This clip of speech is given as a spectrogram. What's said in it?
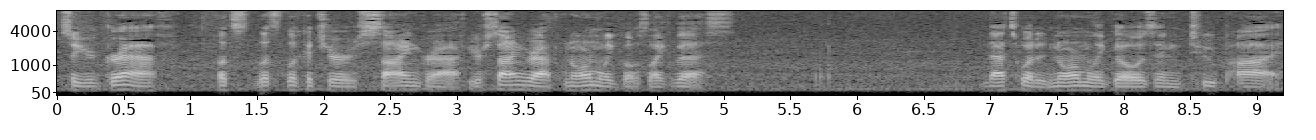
So your graph let's let's look at your sine graph. Your sine graph normally goes like this. That's what it normally goes in 2 pi.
